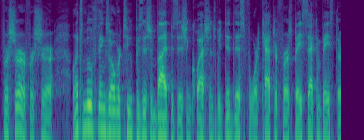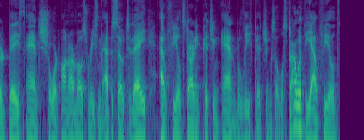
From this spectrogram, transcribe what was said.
For sure, for sure. Let's move things over to position by position questions. We did this for catcher, first base, second base, third base, and short on our most recent episode today. Outfield, starting pitching, and relief pitching. So we'll start with the outfields.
